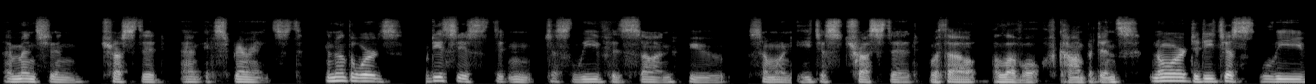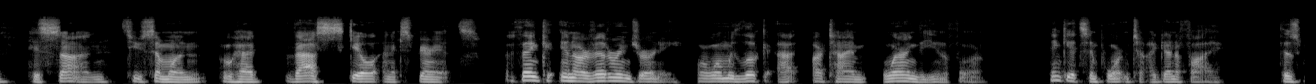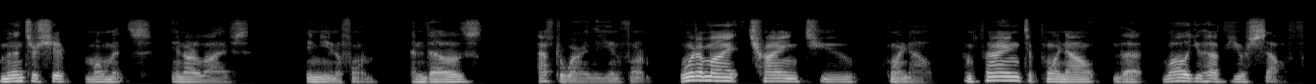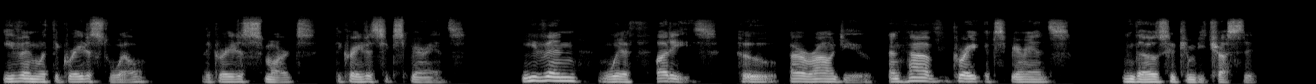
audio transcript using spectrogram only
I mentioned trusted and experienced. In other words, Odysseus didn't just leave his son to someone he just trusted without a level of competence, nor did he just leave his son to someone who had vast skill and experience. I think in our veteran journey, or when we look at our time wearing the uniform, I think it's important to identify those mentorship moments in our lives in uniform and those after wearing the uniform. What am I trying to point out? I'm trying to point out that while you have yourself, even with the greatest will, the greatest smarts, the greatest experience, even with buddies who are around you and have great experience and those who can be trusted.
